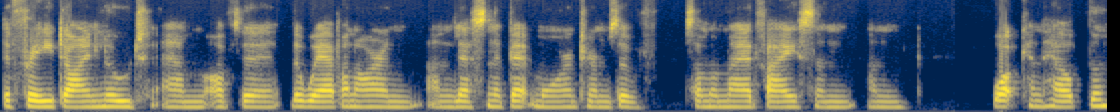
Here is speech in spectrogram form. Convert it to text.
the free download um, of the the webinar and, and listen a bit more in terms of some of my advice and and what can help them.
